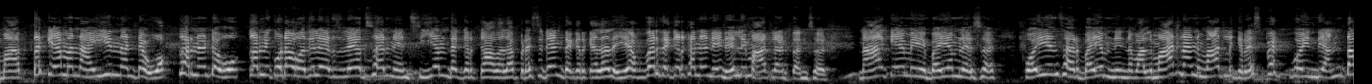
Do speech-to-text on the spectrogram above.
మా అత్తకి ఏమన్నా అయ్యిందంటే ఒక్కరినంటే ఒక్కరిని కూడా వదిలేదు. లేదు సార్ నేను సీఎం దగ్గర కావాలా? ప్రెసిడెంట్ దగ్గరికి వెళ్ళాలి? ఎవరి దగ్గరకన్నా నేను వెళ్ళి మాట్లాడతాను సార్. నాకేమి భయం లేదు సార్. పోయింది సార్ భయం. నిన్న వాళ్ళు మాట్లాడిన మాటలకి రెస్పెక్ట్ పోయింది. అంతా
